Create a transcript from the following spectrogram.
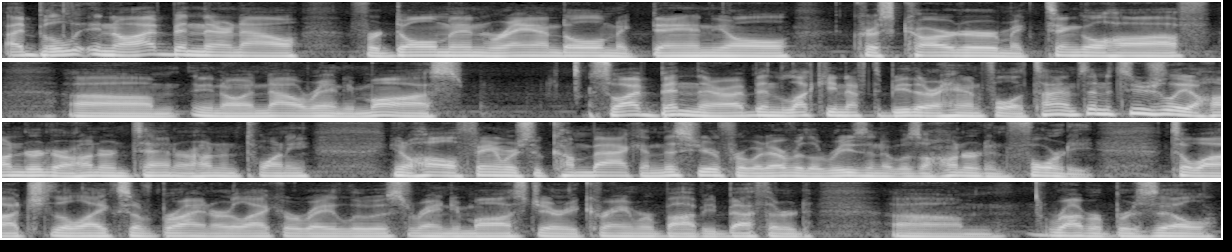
I believe you know I've been there now for Doleman, Randall, McDaniel, Cris Carter, Mick Tingelhoff, um, you know, and now Randy Moss. So I've been there. I've been lucky enough to be there a handful of times, and it's usually 100 or 110 or 120, you know, Hall of Famers who come back. And this year, for whatever the reason, it was 140 to watch the likes of Brian Urlacher, Ray Lewis, Randy Moss, Jerry Kramer, Bobby Beathard, um, Robert Brazile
